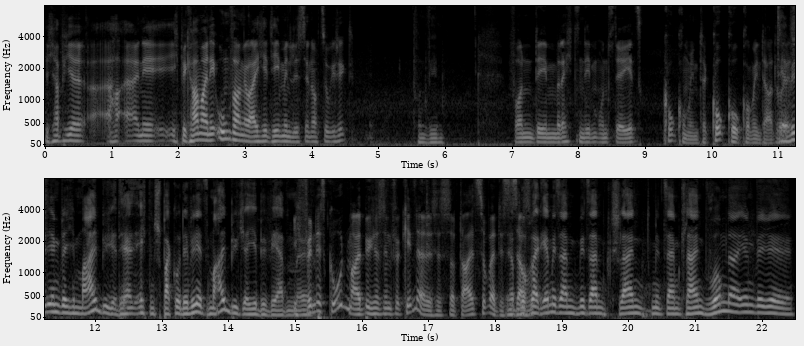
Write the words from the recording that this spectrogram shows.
ich habe hier äh, eine, ich bekam eine umfangreiche Themenliste noch zugeschickt. Von wem? Von dem rechts neben uns, der jetzt Co-Kommentator Der will ist. irgendwelche Malbücher, der ist echt ein Spacko, der will jetzt Malbücher hier bewerben. Ich finde es gut, Malbücher sind für Kinder. Das ist total super. Das ja, ist bloß auch. weil er mit seinem, mit seinem kleinen, mit seinem kleinen Wurm da irgendwelche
